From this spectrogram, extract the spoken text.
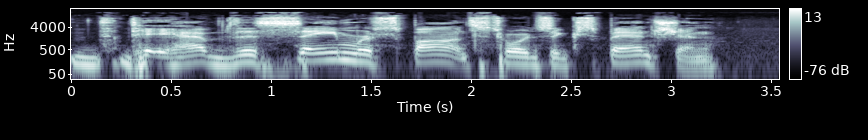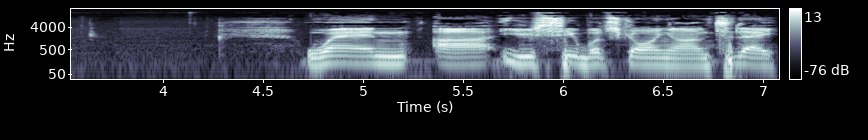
they have this same response towards expansion, when uh, you see what's going on today.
